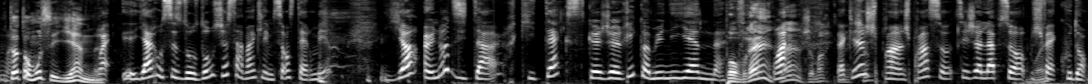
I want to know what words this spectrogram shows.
Ouais. Toi, ton mot, c'est yen. Ouais. Hier au 6-12-12, juste avant que l'émission se termine, il y a un auditeur qui texte que je ris comme une hyène. Pour vrai? Ouais. Hein, je remarque Fait que là, je prends, je prends ça, tu sais, je l'absorbe. Je fais coudon.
